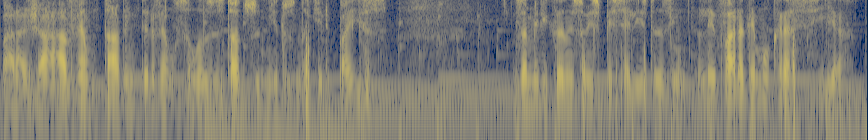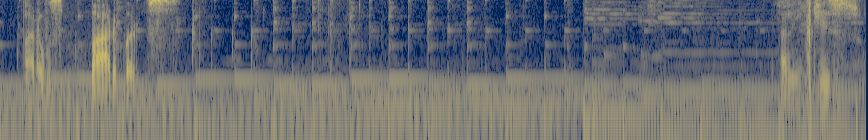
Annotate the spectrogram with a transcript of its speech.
para a já aventada intervenção dos Estados Unidos naquele país. Os americanos são especialistas em levar a democracia para os bárbaros. Além disso,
